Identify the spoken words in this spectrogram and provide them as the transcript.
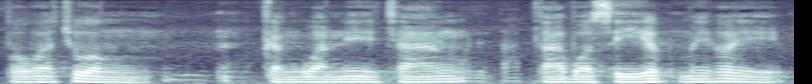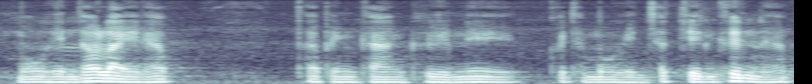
เพราะว่าช่วงกลางวันนี่ช้างตาบอดสีครับไม่ค่อยมองเห็นเท่าไหร่นะครับ ถ้าเป็นกลางคืนนี่ก็จะมองเห็นชัดเจนขึ้นนะครับ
